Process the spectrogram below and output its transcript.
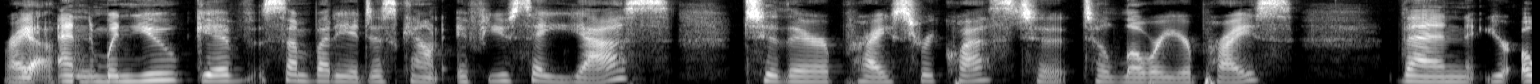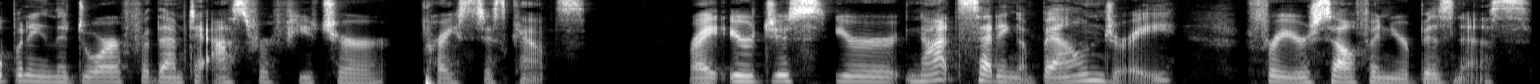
right. Yeah. And when you give somebody a discount, if you say yes to their price request to, to lower your price, then you're opening the door for them to ask for future price discounts. Right. You're just, you're not setting a boundary for yourself and your business.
